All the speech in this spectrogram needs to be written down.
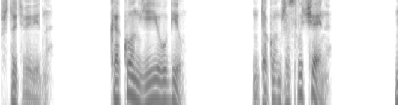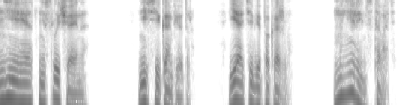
Что тебе видно? Как он ее убил? Ну, так он же случайно. Нет, не случайно. Неси компьютер. Я тебе покажу. Мне лень вставать.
